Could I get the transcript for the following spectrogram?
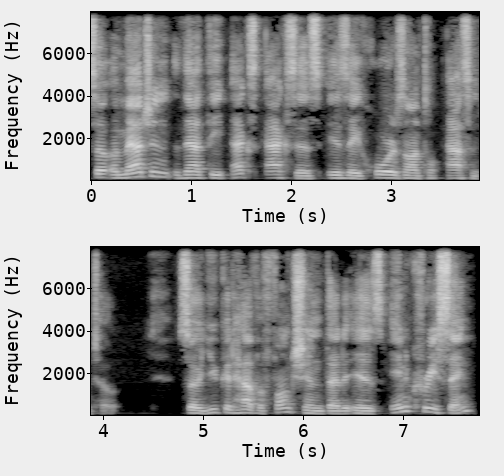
So imagine that the x-axis is a horizontal asymptote. So you could have a function that is increasing,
